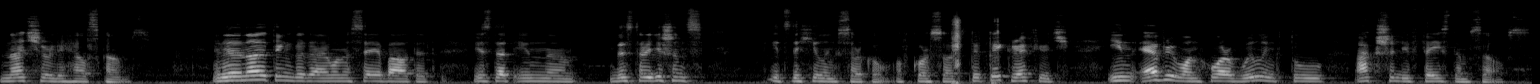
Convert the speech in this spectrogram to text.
naturally health comes. And then another thing that I want to say about it is that in um, these traditions, it's the healing circle, of course. So to take refuge in everyone who are willing to actually face themselves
